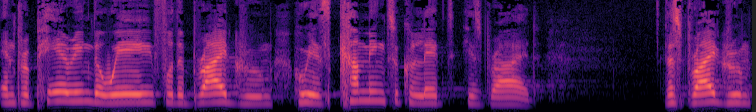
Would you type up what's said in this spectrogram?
in preparing the way for the bridegroom who is coming to collect his bride? This bridegroom,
